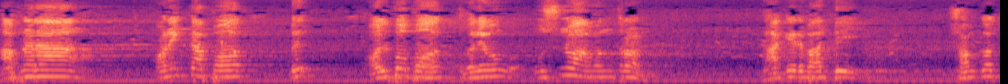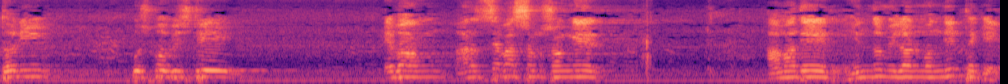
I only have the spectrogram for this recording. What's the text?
আপনারা অনেকটা পথ অল্প পথ হলেও উষ্ণ আমন্ত্রণ, ঢাকের বাদ্যি শঙ্করধ্বনি, পুষ্পবৃষ্টি এবং ভারত সেবাশ্রম সংঘের আমাদের হিন্দু মিলন মন্দির থেকে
